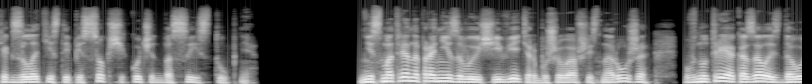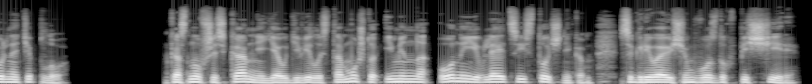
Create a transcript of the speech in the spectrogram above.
как золотистый песок щекочет босые ступни. Несмотря на пронизывающий ветер, бушевавший снаружи, внутри оказалось довольно тепло. Коснувшись камня, я удивилась тому, что именно он и является источником, согревающим воздух в пещере.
